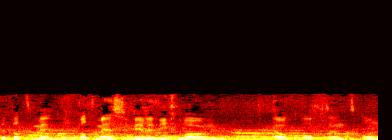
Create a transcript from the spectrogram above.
Wat de, wat de mensen willen die gewoon elke ochtend om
